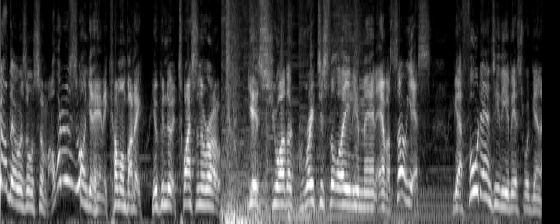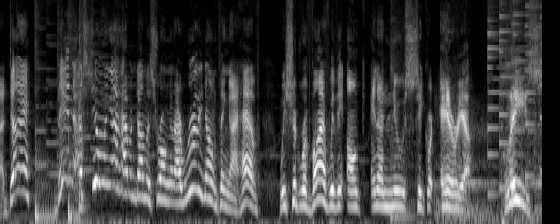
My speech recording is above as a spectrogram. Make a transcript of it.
God, that was awesome. I wonder if this one gonna hit me. Come on, buddy. You can do it twice in a row. Yes, you are the greatest little alien man ever. So, yes, we got full down to the abyss. We're gonna die. Then, assuming I haven't done this wrong, and I really don't think I have, we should revive with the Ankh in a new secret area. Please.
